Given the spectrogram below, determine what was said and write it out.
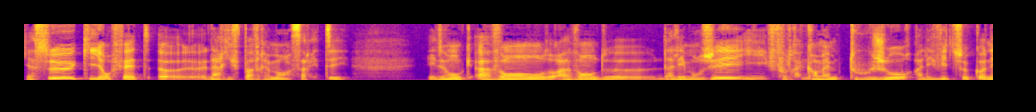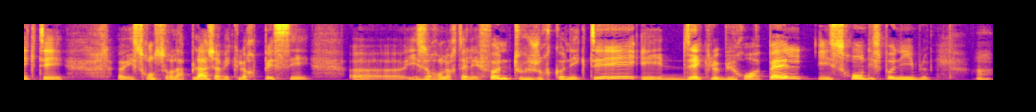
Il y a ceux qui, en fait, euh, n'arrivent pas vraiment à s'arrêter. Et donc, avant, avant d'aller manger, il faudra quand même toujours aller vite se connecter. Euh, ils seront sur la plage avec leur PC. ils auront leur téléphone toujours connecté. Et dès que le bureau appelle, ils seront disponibles. Hein.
